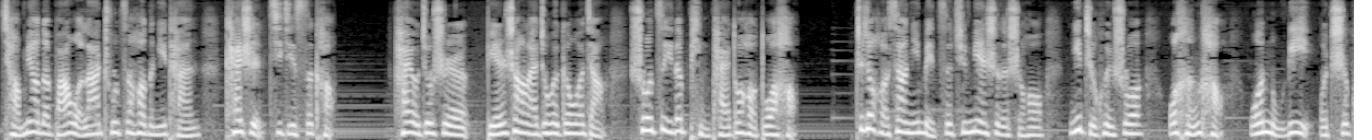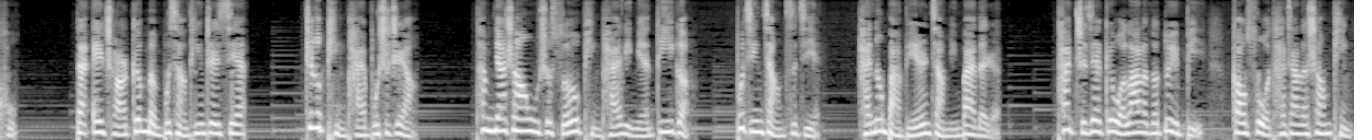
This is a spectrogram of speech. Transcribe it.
巧妙的把我拉出自豪的泥潭，开始积极思考。还有就是别人上来就会跟我讲说自己的品牌多好多好。这就好像你每次去面试的时候，你只会说我很好，我努力，我吃苦，但 HR 根本不想听这些。这个品牌不是这样，他们家商务是所有品牌里面第一个，不仅讲自己，还能把别人讲明白的人。他直接给我拉了个对比，告诉我他家的商品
